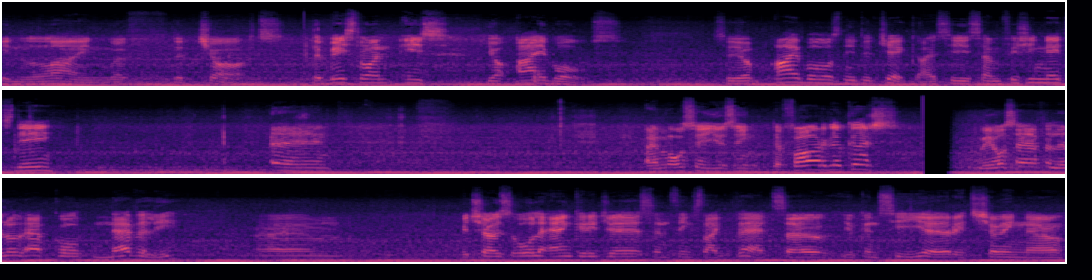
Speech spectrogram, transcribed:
in line with the charts. The best one is your eyeballs. So your eyeballs need to check. I see some fishing nets there. And I'm also using the far lookers. We also have a little app called Navily. Um, which shows all the anchorages and things like that. So you can see here it's showing now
